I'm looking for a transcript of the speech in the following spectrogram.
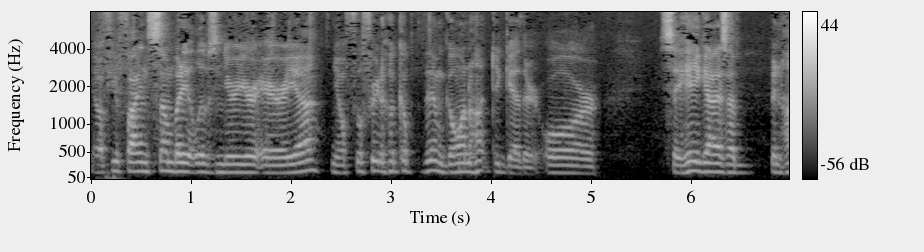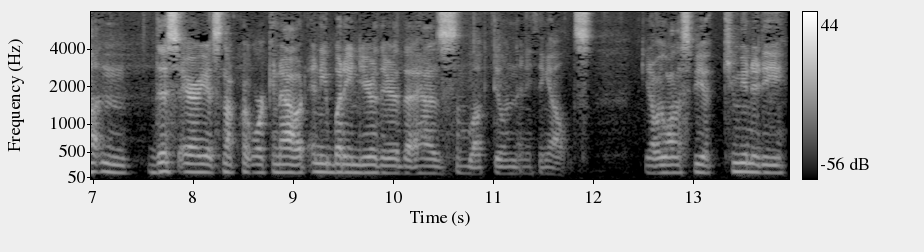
You know, if you find somebody that lives near your area, you know, feel free to hook up with them, go on a hunt together, or say, "Hey guys, I've been hunting this area. It's not quite working out. Anybody near there that has some luck doing anything else?" You know, we want this to be a community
